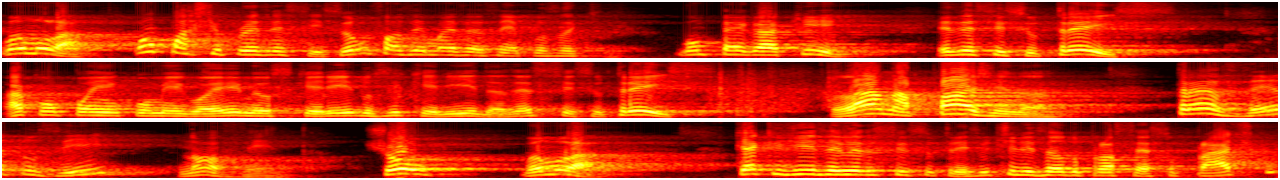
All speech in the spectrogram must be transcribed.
Vamos lá. Vamos partir para o exercício. Vamos fazer mais exemplos aqui. Vamos pegar aqui exercício 3. Acompanhem comigo aí, meus queridos e queridas, exercício 3, lá na página 390. Show? Vamos lá. O que é que diz o exercício 3? Utilizando o processo prático,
